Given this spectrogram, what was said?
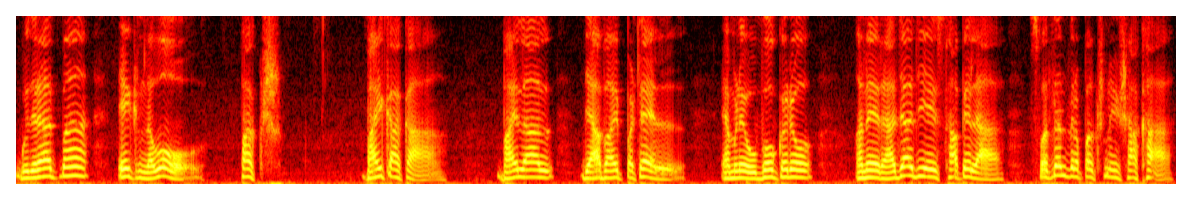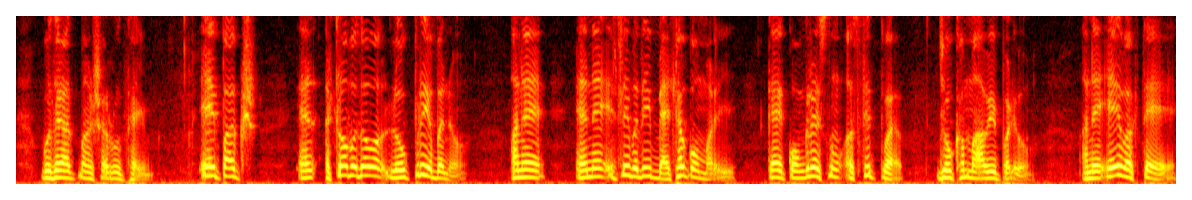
ગુજરાતમાં એક નવો પક્ષ, ભાઈ કાકા, ભાઈલાલ દયાભાઈ પટેલ, એમણે ઊભો કર્યો અને રાજાજીએ સ્થાપેલા સ્વતંત્ર પક્ષની શાખા ગુજરાતમાં શરૂ થઈ. એ પક્ષ એ એટલો બધો લોકપ્રિય બન્યો અને એને એટલી બધી બેઠકો મળી કે કોંગ્રેસનું અસ્તિત્વ જોખમમાં આવી પડ્યું. અને એ વખતે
